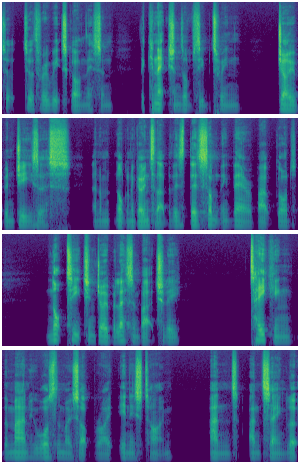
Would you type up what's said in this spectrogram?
two, two or three weeks ago on this, and the connections obviously between Job and Jesus. And I'm not going to go into that, but there's, there's something there about God not teaching Job a lesson, but actually taking the man who was the most upright in his time and and saying, look,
